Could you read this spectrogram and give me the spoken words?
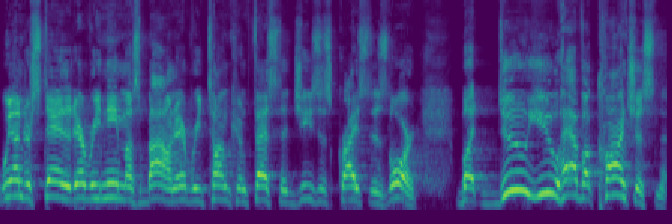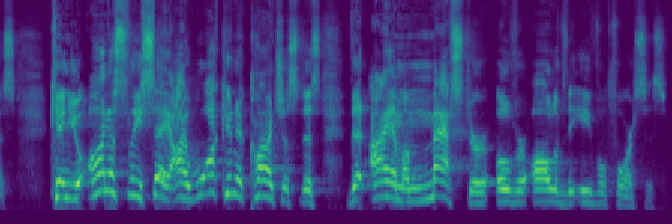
We understand that every knee must bow and every tongue confess that Jesus Christ is Lord. But do you have a consciousness? Can you honestly say, I walk in a consciousness that I am a master over all of the evil forces?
